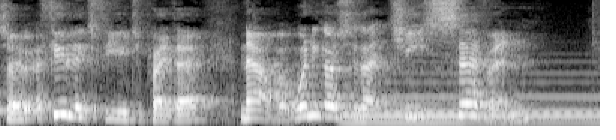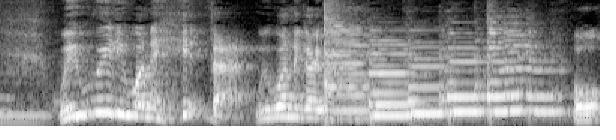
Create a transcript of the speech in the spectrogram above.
So a few licks for you to play there. Now, but when it goes to that G7, we really want to hit that. We want to go, or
